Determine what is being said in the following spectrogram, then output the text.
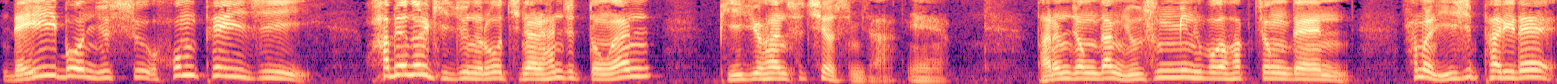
네이버 뉴스 홈페이지 화면을 기준으로 지난 한 주 동안 비교한 수치였습니다. 예. 바른정당 유승민 후보가 확정된 3월 28일에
